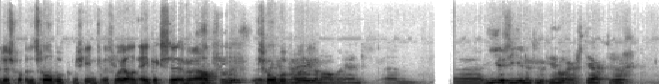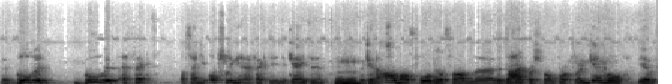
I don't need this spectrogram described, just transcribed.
de, de het schoolboek. Misschien Florian het Apex eh, verhaal. Absoluut. Ik Schoolboek, ben het helemaal mee eens. En, eh, hier zie je natuurlijk heel erg sterk terug het bullwhip, bullwhip effect. Dat zijn die opslingereffecten in de keten. Mhm. We kennen allemaal het voorbeeld van eh, de diapers van Procter Gamble. Die hebben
